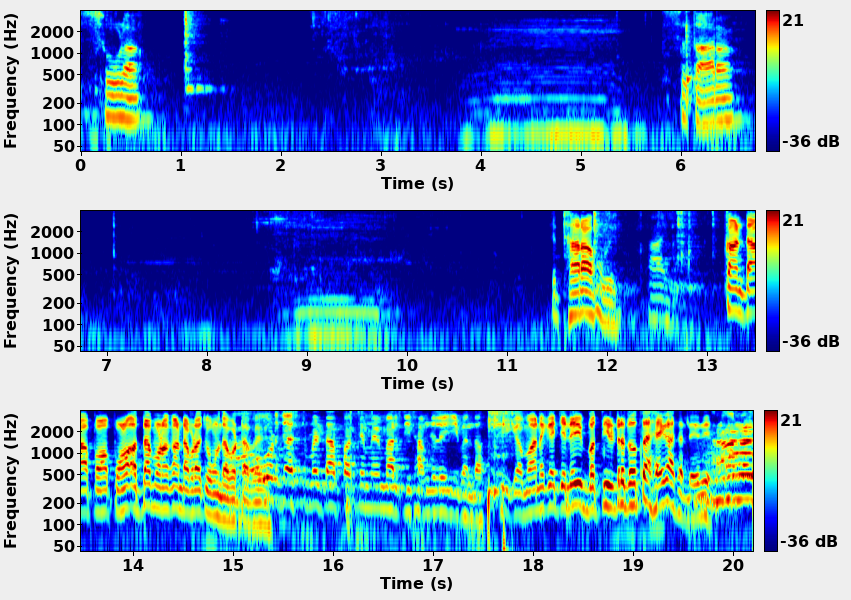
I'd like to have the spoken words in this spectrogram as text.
ਸੋਲਾਂ। ਸਤਾਰਾਂ। ਅਠਾਰਾਂ ਹੋ ਗਏ। ਹਾਂ ਜੀ। ਘੰਟਾ ਪਾ ਪੌਣਾ ਅੱਧਾ ਪੌਣਾ ਘੰਟਾ ਬੜਾ ਚੋਣ ਦਾ ਵੱਟਾ ਪੈ ਉਹ ਐਡਜਸਟਮੈਂਟ ਆਪਾਂ ਕਿਵੇਂ ਮਰਜ਼ੀ ਸਮਝ ਲਈ ਜੀ ਬੰਦਾ। ਠੀਕ ਆ ਮੰਨ ਕੇ ਚੱਲੇ ਵੀ 32 ਲੀਟਰ ਦੁੱਧ ਤਾਂ ਹੈਗਾ ਥੱਲੇ ਦੇ ਆਰਾਮ ਨਾਲ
